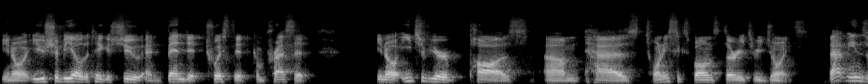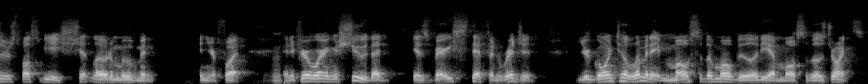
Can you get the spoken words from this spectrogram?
you know, you should be able to take a shoe and bend it, twist it, compress it. You know, each of your paws um, has 26 bones, 33 joints. That means there's supposed to be a shitload of movement in your foot. Mm-hmm. And if you're wearing a shoe that is very stiff and rigid, you're going to eliminate most of the mobility and most of those joints.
